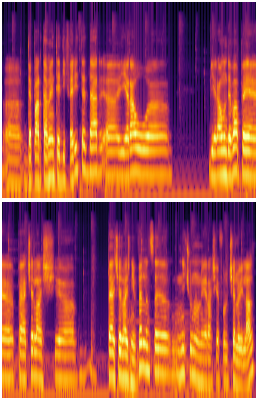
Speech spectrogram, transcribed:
uh, departamente diferite, dar uh, erau, uh, erau undeva pe, pe, același, pe același nivel, însă niciunul nu era șeful celuilalt.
